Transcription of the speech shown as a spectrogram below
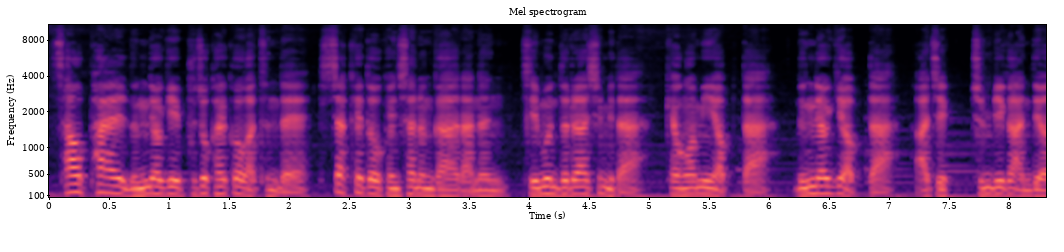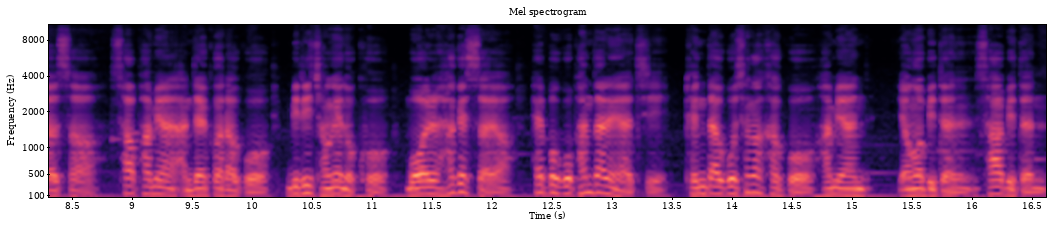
사업할 능력이 부족할 것 같은데 시작해도 괜찮은가 라는 질문들을 하십니다. 경험이 없다. 능력이 없다. 아직 준비가 안 되어서 사업하면 안 될 거라고 미리 정해놓고 뭘 하겠어요. 해보고 판단해야지. 된다고 생각하고 하면 영업이든 사업이든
